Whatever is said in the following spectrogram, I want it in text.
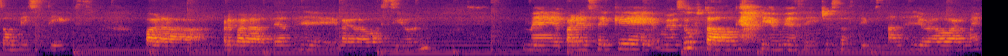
son mis tips para prepararte antes de la graduación. Me parece que me hubiese gustado que alguien me hubiese dicho esos tips antes de graduarme,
